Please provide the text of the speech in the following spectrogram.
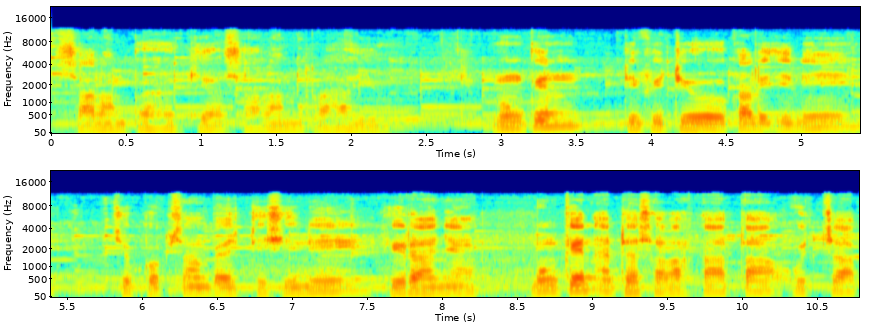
salam bahagia, salam rahayu. Mungkin di video kali ini cukup sampai di sini kiranya mungkin ada salah kata ucap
